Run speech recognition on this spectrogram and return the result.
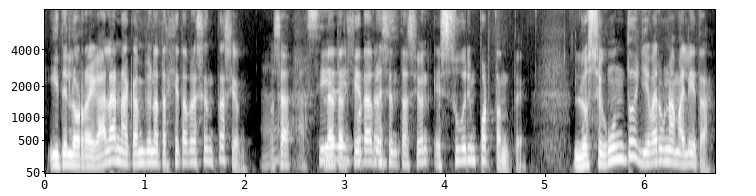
y te lo regalan a cambio de una tarjeta de presentación. o sea, ah, la tarjeta de presentación es súper importante. Lo segundo, llevar una maleta.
